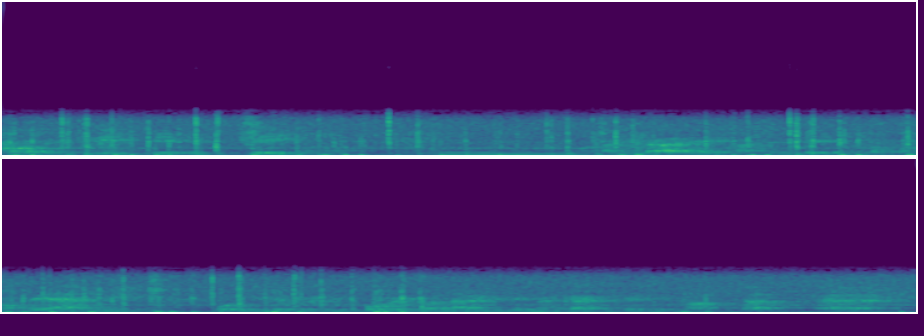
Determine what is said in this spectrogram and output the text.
cose che eh, andare a sentenza dopo nove anni vuol dire presupporre l'analisi dei mercati che si è fatta eh,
